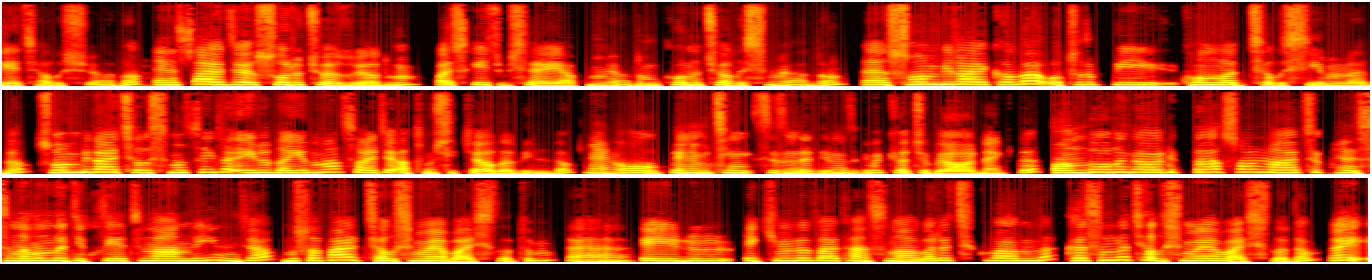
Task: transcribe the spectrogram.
diye çalışıyordum. Yani sadece soru çözüyordum. Başka hiçbir şey yapmıyordum. Konu çalışmıyordum. Ee, son bir ay kala oturup bir konuları çalışayım dedim. Son bir ay çalışmasıyla Eylül ayından sadece 62 alabildim. Yani o benim için sizin dediğiniz gibi kötü bir örnekti. Onda onu gördükten sonra artık hani sınavın da ciddiyetini anlayınca bu sefer çalışmaya başladım. Ee, Eylül, Ekim'de zaten sınavlar açıklandı. Kasım'da çalışmaya başladım. Ve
